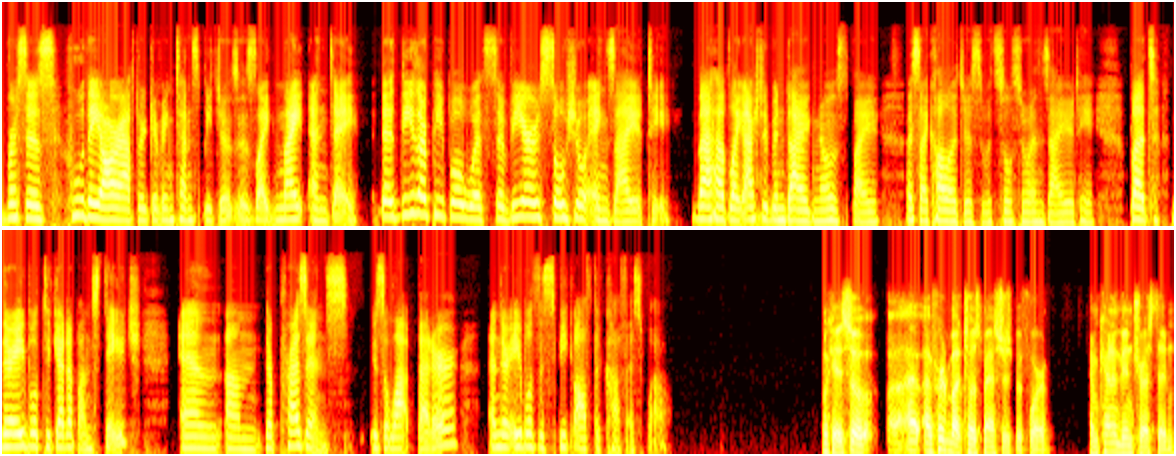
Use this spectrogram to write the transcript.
versus who they are after giving 10 speeches is like night and day. These are people with severe social anxiety, that have like actually been diagnosed by a psychologist with social anxiety, but they're able to get up on stage and um, their presence is a lot better and they're able to speak off the cuff as well. Okay, so I, have heard about Toastmasters before. I'm kind of interested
